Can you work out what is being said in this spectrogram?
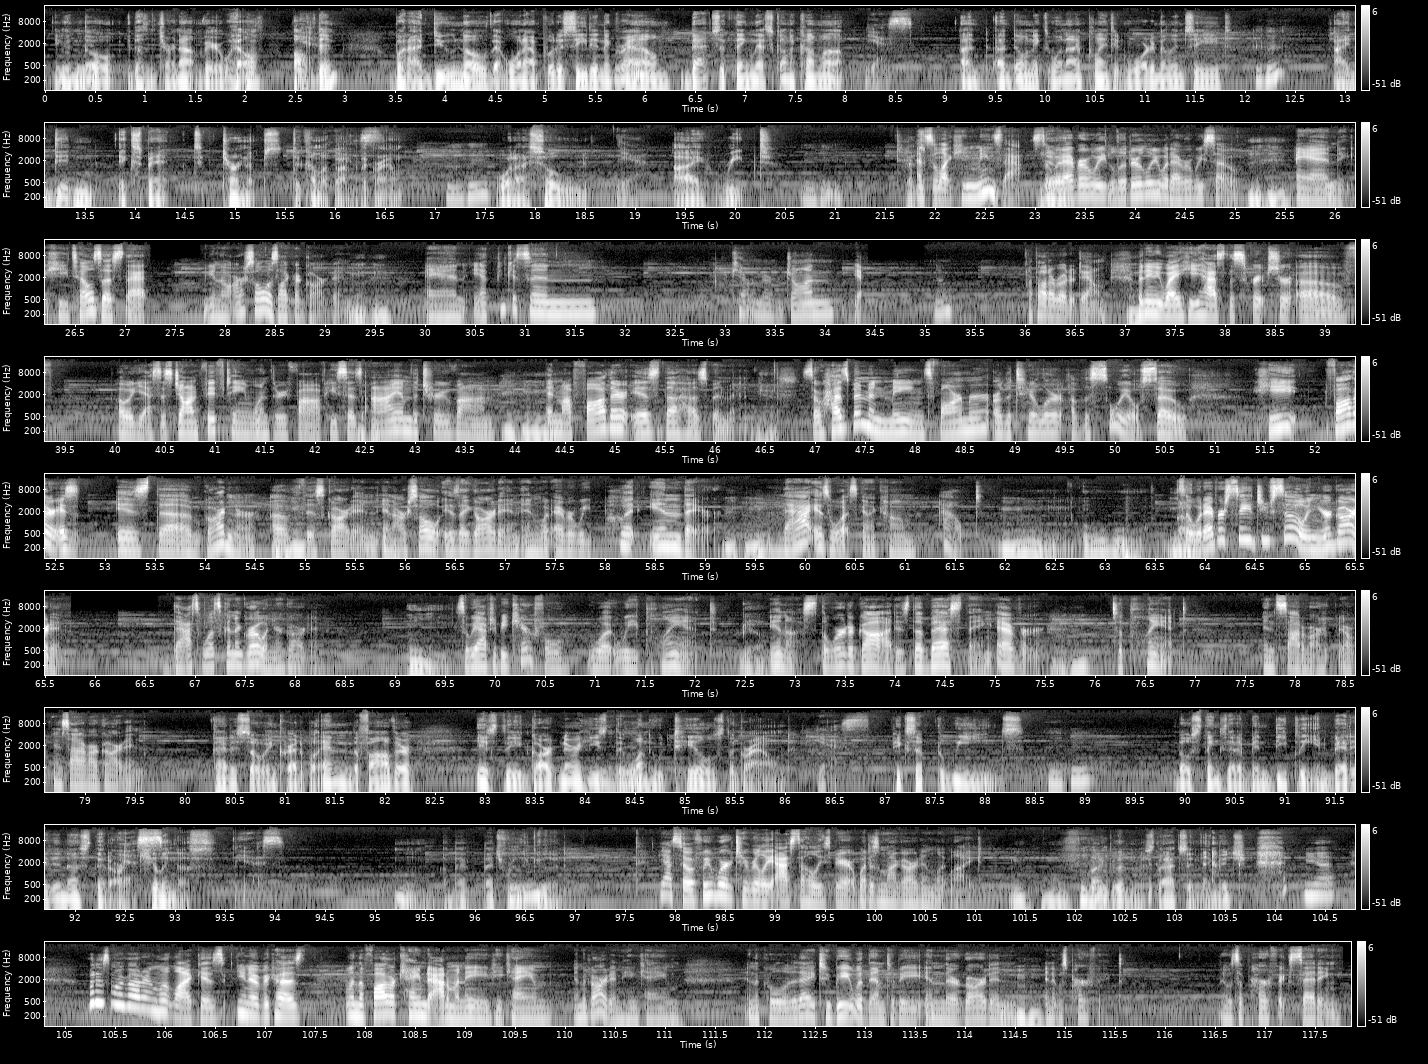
even though it doesn't turn out very well often. But I do know that when I put a seed in the ground, that's the thing that's going to come up. Yes. I, I don't ex- when I planted watermelon seeds, Mm-hmm. I didn't expect turnips to come up out of the ground. Mm-hmm. What I sowed, Yeah. I reaped. Mm-hmm. That's and so, like, he means that. So, Yeah. whatever we literally, whatever we sow. hmm And he tells us that, you know, our soul is like a garden. hmm And I think it's in, I can't remember, John. Yeah. No. I thought I wrote it down. Mm-hmm. But anyway, he has the scripture of, oh, yes, it's John 15, 1 through 5. He says, I am the true vine, hmm and my father is the husbandman. Yes. So husbandman means farmer or the tiller of the soil. So he father is is the gardener of this garden and our soul is a garden and whatever we put in there hmm that is what's going to come out. Mm. Ooh. No. So whatever seeds you sow in your garden that's what's going to grow in your garden. mm. So we have to be careful what we plant Yeah. in us. The word of God is the best thing ever hmm to plant inside of our inside of our garden. That is so incredible. And the Father is the gardener. He's the Mm-hmm. one who tills the ground, Yes. picks up the weeds, Mm-hmm. those things that have been deeply embedded in us that are Yes. killing us. Yes. Mm. That that's really Mm-hmm. good. Yeah. So if we were to really ask the Holy Spirit, what does my garden look like? hmm My goodness, that's an image. Yeah. What does my garden look like? Is you know because when the Father came to Adam and Eve, He came in the garden. He came in the cool of the day to be with them, to be in their garden, Mhm. and it was perfect. It was a perfect setting.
